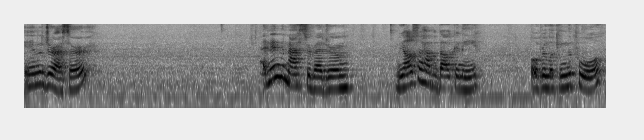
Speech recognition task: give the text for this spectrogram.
and a dresser. And in the master bedroom, we also have a balcony overlooking the pool.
